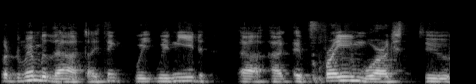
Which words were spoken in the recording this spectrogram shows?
but remember that. I think we, we need uh, a, framework to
